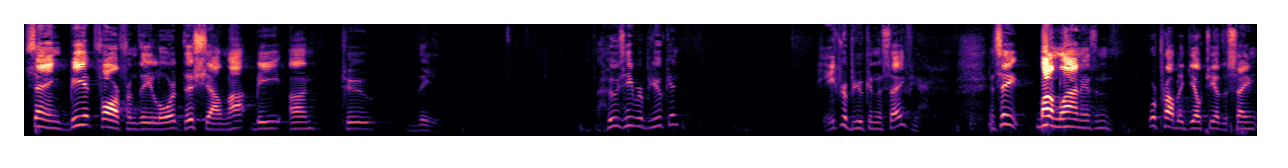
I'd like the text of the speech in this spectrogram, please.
saying, Be it far from thee, Lord, this shall not be unto thee. Now, who's he rebuking? He's rebuking the Savior. And see, bottom line is, and we're probably guilty of the same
